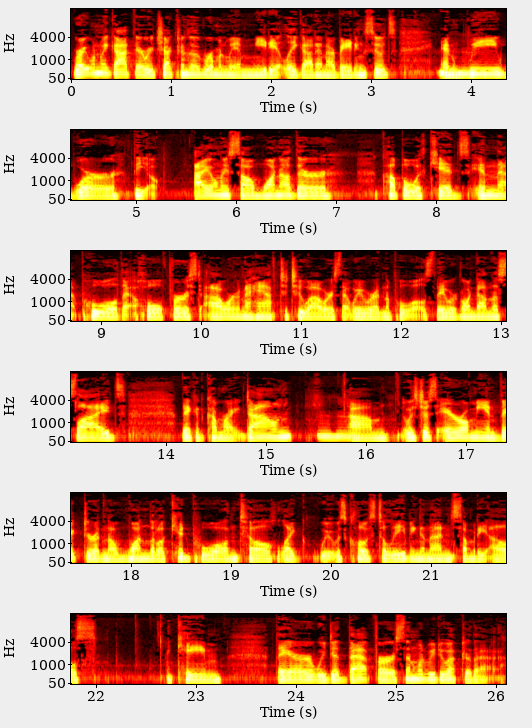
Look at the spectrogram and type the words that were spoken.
right when we got there, we checked into the room and we immediately got in our bathing suits, and Mm-hmm. we were the. I only saw one other couple with kids in that pool that whole first hour and a half to two hours that we were in the pools. They were going down the slides. They could come right down. Mm-hmm. Um, it was just Arrow, me, and Victor in the one little kid pool until like it was close to leaving, and then somebody else came there. We did that first. Then what did we do after that?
